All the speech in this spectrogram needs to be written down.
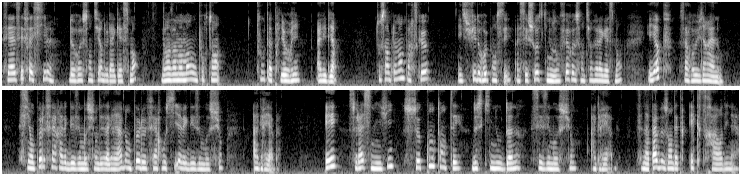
C'est assez facile de ressentir de l'agacement dans un moment où pourtant tout a priori allait bien. Tout simplement parce que il suffit de repenser à ces choses qui nous ont fait ressentir de l'agacement et hop, ça revient à nous. Si on peut le faire avec des émotions désagréables, on peut le faire aussi avec des émotions agréables. Et cela signifie se contenter de ce qui nous donne ces émotions agréables. Ça n'a pas besoin d'être extraordinaire.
